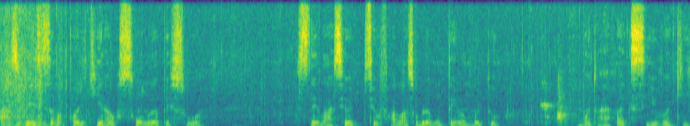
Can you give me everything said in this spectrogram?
às vezes, ela pode tirar o sono da pessoa. Sei lá, se eu, se eu falar sobre algum tema muito, muito reflexivo aqui,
